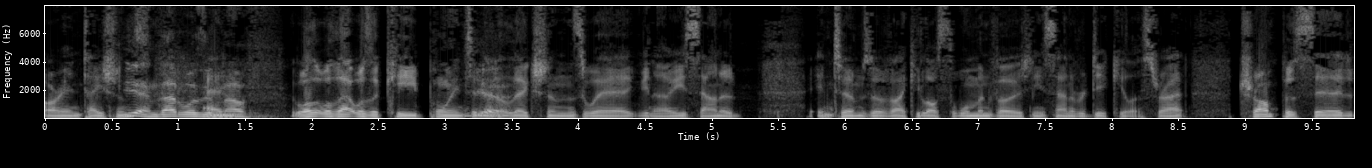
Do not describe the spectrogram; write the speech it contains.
orientations. Yeah, and that was enough. Well, well, that was a key point in Yeah. that elections where you know he sounded, in terms of like he lost the woman vote and he sounded ridiculous, right? Trump has said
